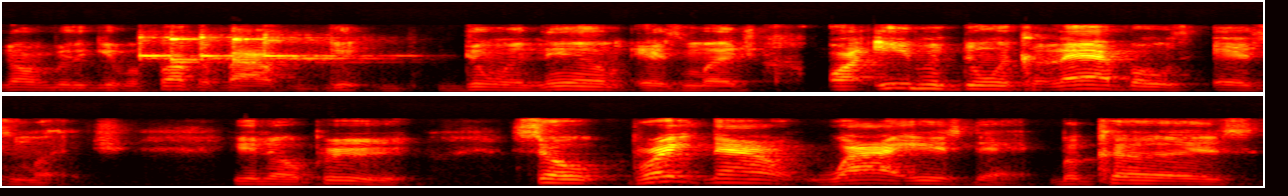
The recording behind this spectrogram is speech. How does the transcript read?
don't really give a fuck about get, doing them as much, or even doing collabos as much. You know, period. So break down why is that? Because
